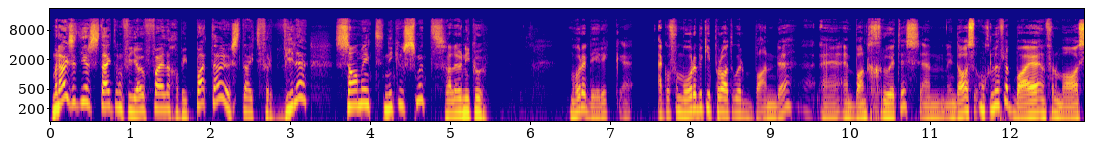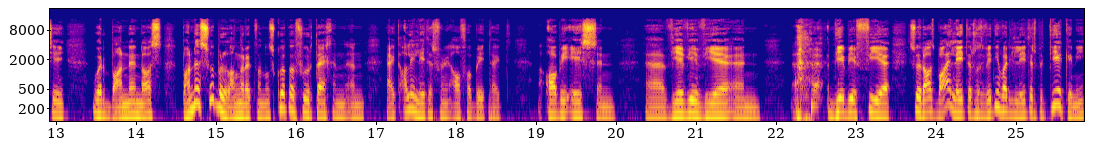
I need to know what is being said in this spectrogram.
Maar nou is dit eers tyd om vir jou veilig op die pad te hou. Is tyd vir wiele saam met Nico Smit. Hallo Nico. Môre Dirk, eh, ek wil vanmôre 'n bietjie praat oor bande uh, en bandgroottes. Um, en daar's ongelooflik baie inligting oor bande en daar's bande is so belangrik want ons koop 'n voertuig en en hy het al die letters van die alfabet uit ABS en uh, WWW en DBV. So daar's baie letters. Ons weet nie wat die letters beteken nie,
